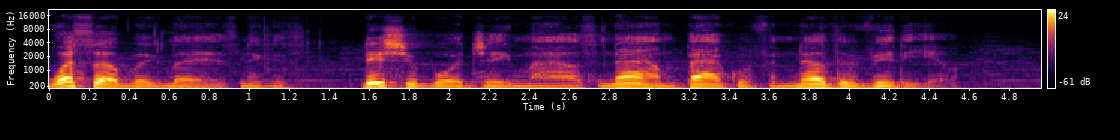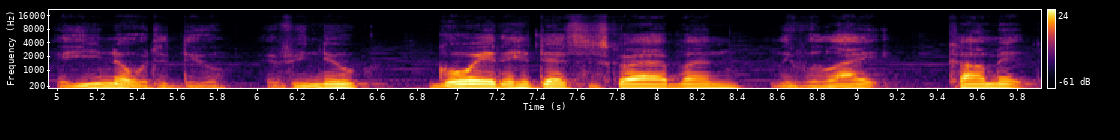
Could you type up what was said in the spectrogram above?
What's up, big ass niggas? This your boy Jay Miles, and now I'm back with another video. And you know what to do. If you're new, go ahead and hit that subscribe button, leave a like, comment,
